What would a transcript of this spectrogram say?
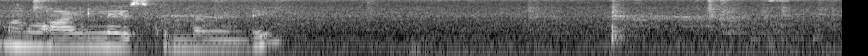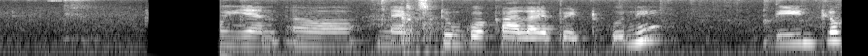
మనం ఆయిల్ని వేసుకుందామండి. నెక్స్ట్ ఇంకో కళాయి పెట్టుకుని దీంట్లో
